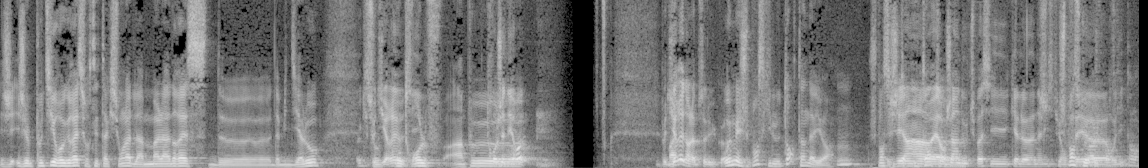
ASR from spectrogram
J'ai le petit regret sur cette action-là de la maladresse de David Diallo, qui se tirait contrôle un peu trop généreux. Il peut tirer dans l'absolu. Oui, mais je pense qu'il le tente hein, d'ailleurs. Hmm. Je pense j'ai un, tente, j'ai un doute. Je sais pas si quelle analyse tu je pense fait, que, euh, tente.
